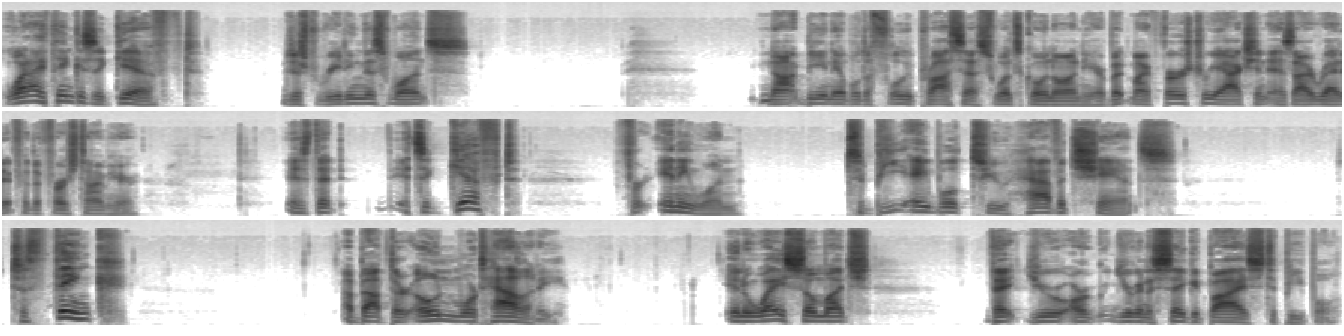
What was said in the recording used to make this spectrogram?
What I think is a gift, just reading this once, not being able to fully process what's going on here, but my first reaction as I read it for the first time here is that it's a gift for anyone to be able to have a chance to think about their own mortality in a way so much that you are you're going to say goodbyes to people.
